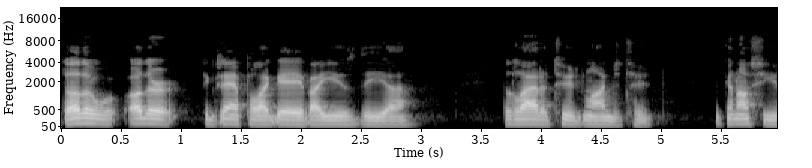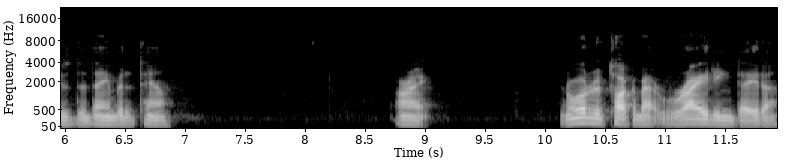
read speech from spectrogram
The other other example I gave, I used the uh, the latitude and longitude. We can also use the name of the town. All right. In order to talk about writing data,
